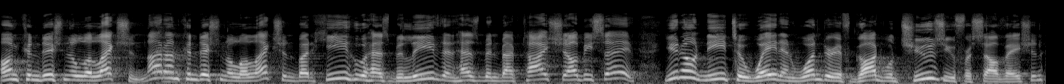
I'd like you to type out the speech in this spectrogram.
unconditional election, not unconditional election, but he who has believed and has been baptized shall be saved. You don't need to wait and wonder if God will choose you for salvation.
